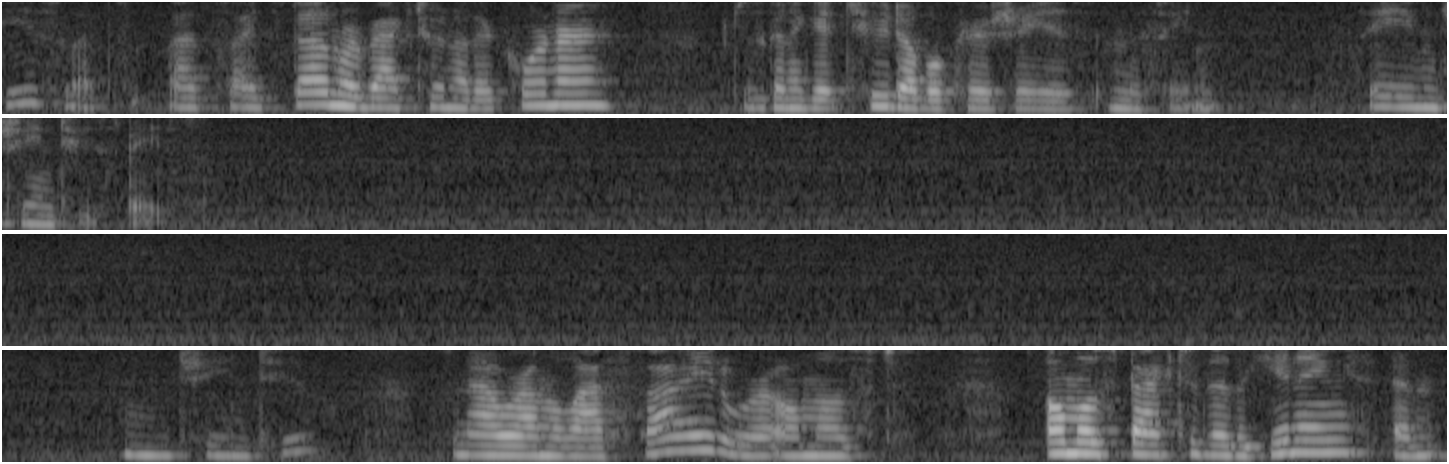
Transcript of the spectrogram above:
Okay, so that's that side's done. We're back to another corner, which is going to get two double crochets in the same same chain two space. And chain two. So now we're on the last side. We're almost almost back to the beginning and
